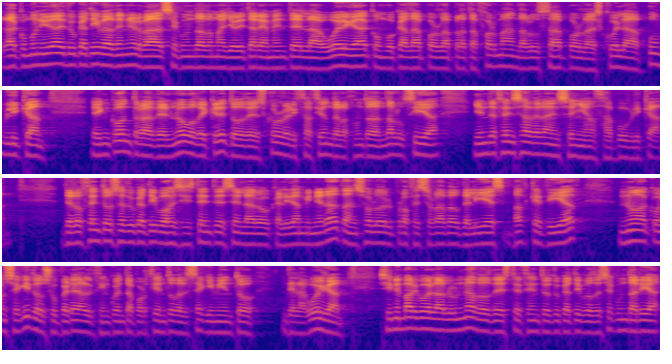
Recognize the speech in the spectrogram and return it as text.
La comunidad educativa de Nerva ha secundado mayoritariamente la huelga convocada por la plataforma andaluza por la escuela pública en contra del nuevo decreto de escolarización de la Junta de Andalucía y en defensa de la enseñanza pública. De los centros educativos existentes en la localidad minera, tan solo el profesorado del IES Vázquez Díaz no ha conseguido superar el 50% del seguimiento de la huelga. Sin embargo, el alumnado de este centro educativo de secundaria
